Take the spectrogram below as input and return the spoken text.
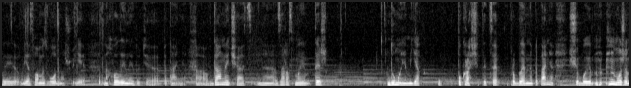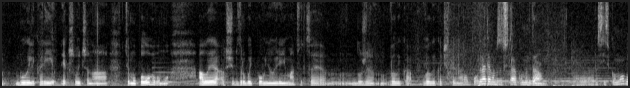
ви, я з вами згодна, що є на хвилини йдуть питання. В даний час зараз ми теж думаємо, як покращити це проблемне питання, щоб може були лікарі як швидше на цьому пологовому. Але щоб зробити повну реанімацію, це м, дуже ну, велика, велика частина роботи. Давайте я вам зачитаю коментар. Да. Э, Российскую мову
